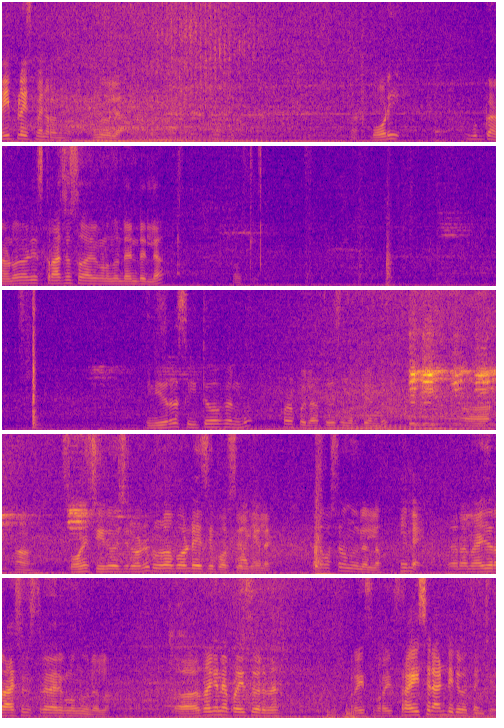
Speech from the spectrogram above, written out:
റീപ്ലേസ്മെന്റ് ഒന്നും ഒന്നുമില്ല. ബോഡി ഗുഡ് കാണോ സ്ക്രാച്ചസ് കാര്യങ്ങളൊന്നും ഡെന്റ് ഇല്ല. ഓക്കെ ഇനിയൊരു സീറ്റ് ഒക്കെ ഉണ്ട്. കുഴപ്പമില്ല. അത്യാവശ്യം വൃത്തിയുണ്ട്. ആ, സോണി സീറ്റ് വെച്ചിട്ടുണ്ട്. Two door point A C പോസ്റ്റ് ആയിരിക്കും അല്ലേ? വേറെ പ്രശ്നമൊന്നുമില്ലല്ലോ. ഇല്ല. വേറെ മേജർ ആക്സിഡൻസ് കാര്യങ്ങളൊന്നുമില്ലല്ലോ. അപ്പോൾ എങ്ങനെയാണ് പ്രൈസ് വരുന്നത്? പ്രൈസ് പ്രൈസ് പ്രൈസ് രണ്ട് ഇരുപത്തഞ്ച്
